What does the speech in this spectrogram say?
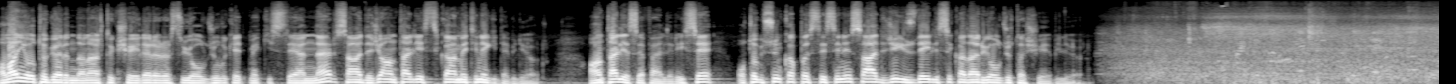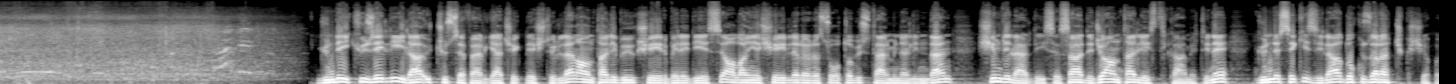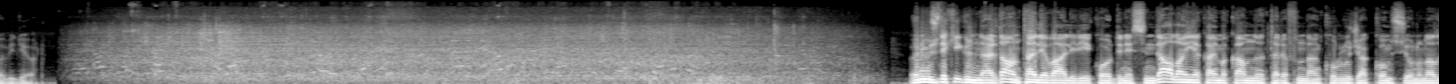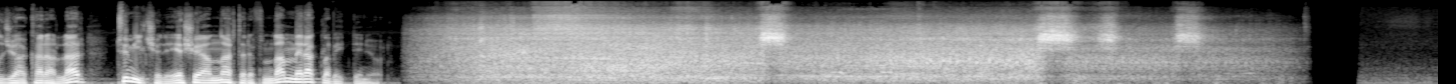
Alanya Otogarı'ndan artık şehirler arası yolculuk etmek isteyenler sadece Antalya istikametine gidebiliyor. Antalya seferleri ise otobüsün kapasitesinin sadece %50'si kadar yolcu taşıyabiliyor. Günde 250 ila 300 sefer gerçekleştirilen Antalya Büyükşehir Belediyesi Alanya Şehirler Arası Otobüs Terminalinden şimdilerde ise sadece Antalya istikametine günde 8 ila 9 araç çıkış yapabiliyor. Önümüzdeki günlerde Antalya Valiliği koordinesinde Alanya Kaymakamlığı tarafından kurulacak komisyonun alacağı kararlar tüm ilçede yaşayanlar tarafından merakla bekleniyor.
